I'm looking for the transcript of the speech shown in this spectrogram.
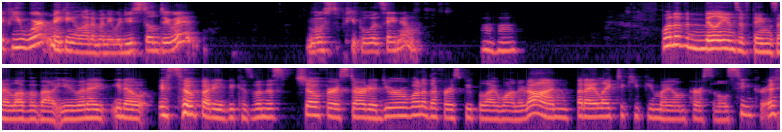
if you weren't making a lot of money would you still do it most people would say no mm-hmm. one of the millions of things i love about you and i you know it's so funny because when this show first started you were one of the first people i wanted on but i like to keep you my own personal secret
